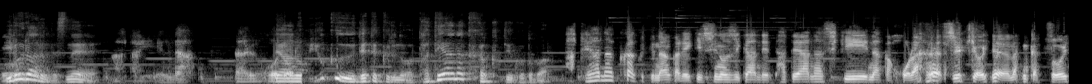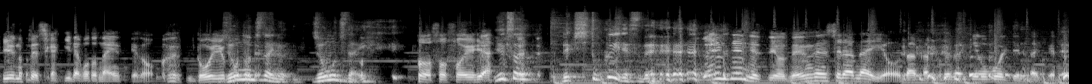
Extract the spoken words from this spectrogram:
いろいろあるんですね。あ大変だ。なるほで、あの、ど。よく出てくるのが縦穴区画っていう言葉。縦穴区画ってなんか歴史の時間で縦穴式、なんかホラーな宗教みたいな、なんかそういうのでしか聞いたことないんですけど、どういう縄こと？です文時代の、縄文時代？そうそう、そういうやつ。ゆうきさん、歴史得意ですね。全然ですよ。全然知らないよ。なんかそれだけ覚えてるだけで。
